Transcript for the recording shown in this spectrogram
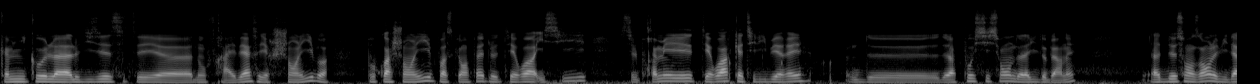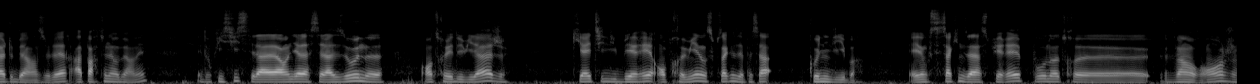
Comme Nico le disait, c'était euh, donc Freiberg, c'est-à-dire champ libre. Pourquoi champ libre? Parce qu'en fait le terroir ici, c'est le premier terroir qui a été libéré de, la possession de la ville d'Aubernay. Il y a 200 ans, le village de Bernzeler appartenait au Bernay. Et donc ici, c'est la, la zone euh, entre les deux villages qui a été libérée en premier. C'est pour ça qu'ils appellent ça Connie libre. Et donc c'est ça qui nous a inspiré pour notre euh, vin orange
